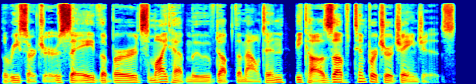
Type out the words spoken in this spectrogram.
The researchers say the birds might have moved up the mountain because of temperature changes.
